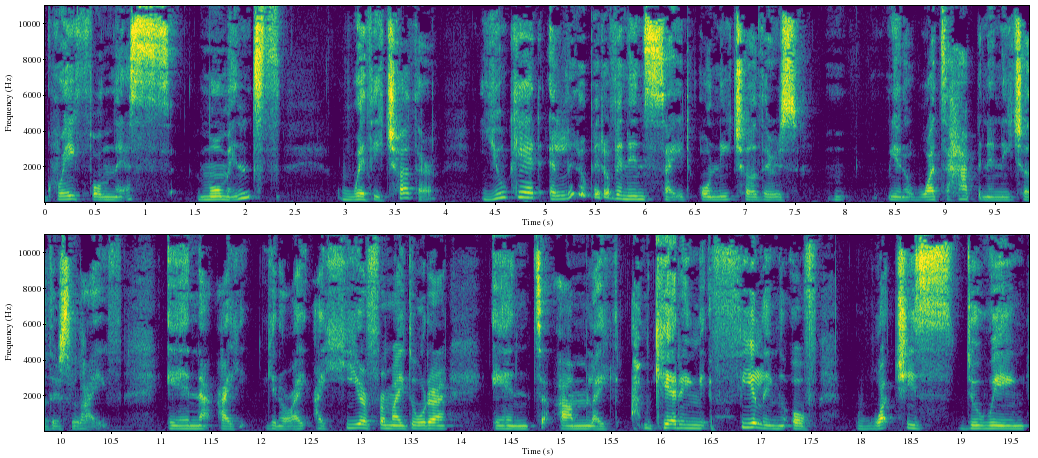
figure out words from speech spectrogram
gratefulness moments with each other, you get a little bit of an insight on each other's, you know, what's happening in each other's life. And I, you know, I, I hear from my daughter and I'm like, I'm getting a feeling of what she's doing.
